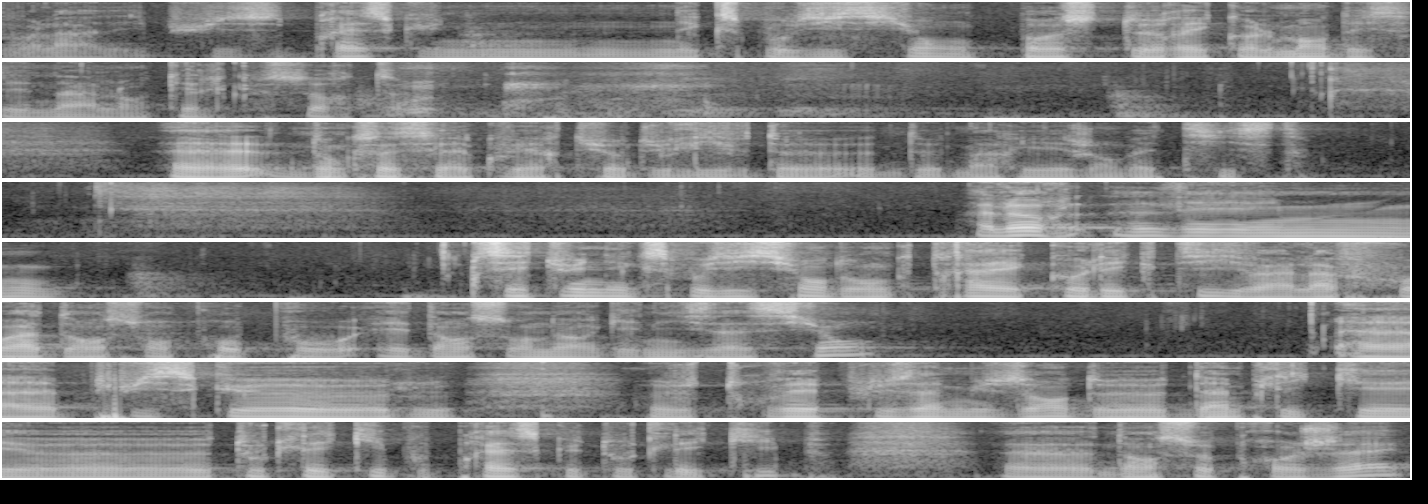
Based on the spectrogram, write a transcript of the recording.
voilà, et puis presque une exposition post-récollement décennal en quelque sorte. donc ça c'est la couverture du livre de Marie et Jean-Baptiste. Alors, c'est une exposition donc très collective à la fois dans son propos et dans son organisation. Euh, puisque je trouvais plus amusant d'impliquer euh, toute l'équipe, ou presque toute l'équipe, euh, dans ce projet.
